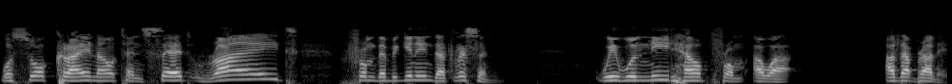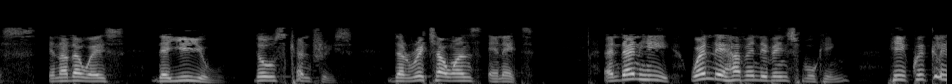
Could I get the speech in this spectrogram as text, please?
was so crying out and said right from the beginning that, listen, we will need help from our other brothers. In other words, the EU, those countries, the richer ones in it. And then he, when they haven't even spoken, he quickly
